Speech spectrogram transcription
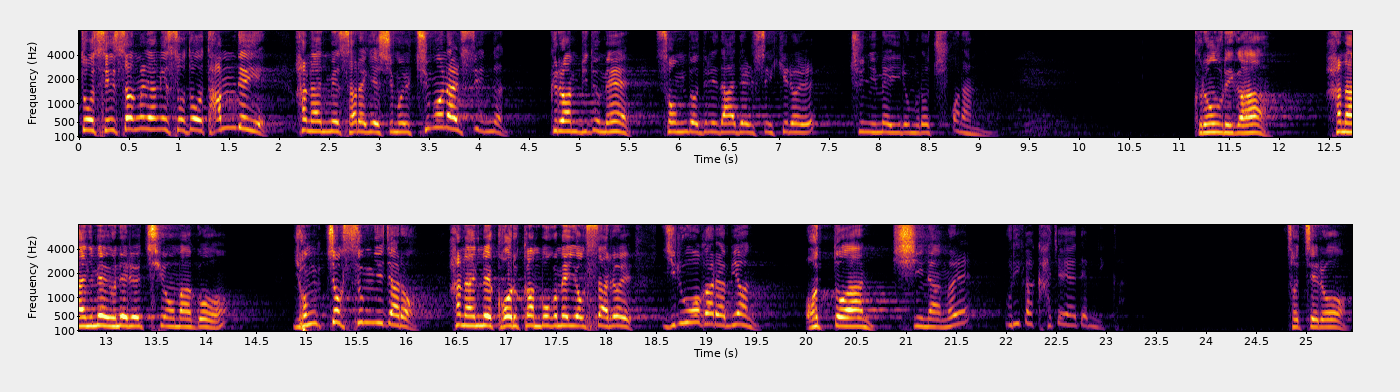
또 세상을 향해서도 담대히 하나님의 살아계심을 증언할 수 있는 그러한 믿음의 성도들이 다 될 수 있기를 주님의 이름으로 축원합니다. 그럼 우리가 하나님의 은혜를 체험하고 영적 승리자로 하나님의 거룩한 복음의 역사를 이루어 가려면 어떠한 신앙을 우리가 가져야 됩니까? 첫째로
